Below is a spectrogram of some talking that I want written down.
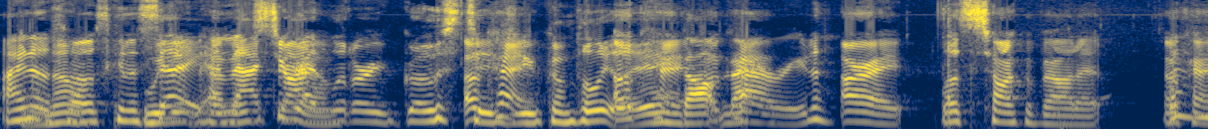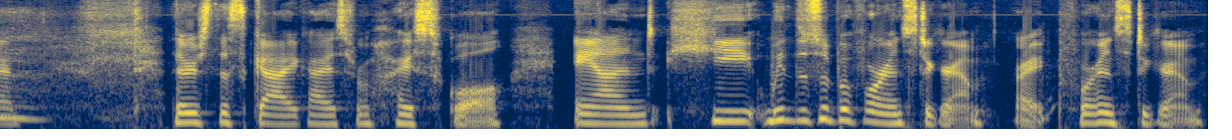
I know, no, what I was gonna We say. And that guy literally ghosted you completely and got okay. married. All right, let's talk about it. Okay. There's this guy, guys, from high school, and he, we, this was before Instagram, right? Before Instagram.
